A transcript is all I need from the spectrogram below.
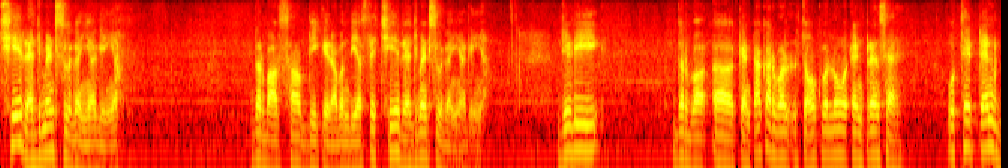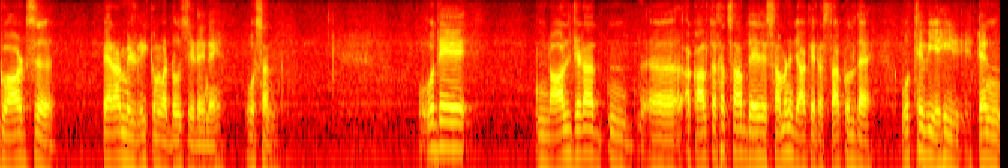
6 ਰੈਜੀਮੈਂਟਸ ਲਗਾਈਆਂ ਗਈਆਂ। ਦਰਬਾਰ ਸਾਹਿਬ ਦੀ ਘੇਰਾਬੰਦੀ ਵਾਸਤੇ 6 ਰੈਜੀਮੈਂਟਸ ਲਗਾਈਆਂ ਗਈਆਂ। ਜਿਹੜੀ ਦਰਬਾਰ ਘੰਟਾ ਘਰ ਵੱਲ, ਚੌਂਕ ਵੱਲੋਂ ਐਂਟਰੈਂਸ ਹੈ, ਉੱਥੇ 10 ਗਾਰਡਸ ਪੈਰਾਮਿਲਟਰੀ ਕਮਾਂਡੋਸ ਜਿਹੜੇ ਨੇ, ਉਹ ਸਨ। ਉਹਦੇ ਨਾਲ ਜਿਹੜਾ ਅਕਾਲ ਤਖਤ ਸਾਹਿਬ ਦੇ ਸਾਹਮਣੇ ਜਾ ਕੇ ਰਸਤਾ ਖੁੱਲਦਾ ਹੈ, ਉੱਥੇ ਵੀ ਇਹੀ 10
